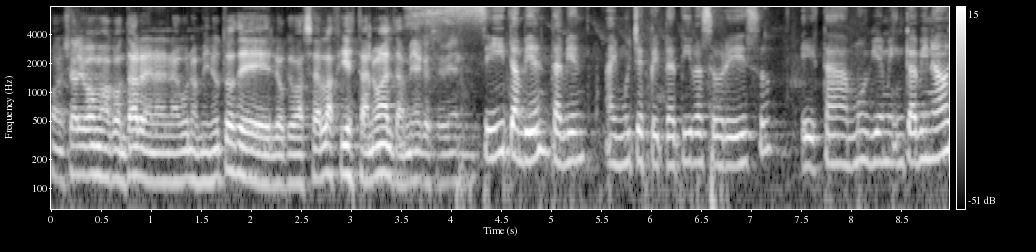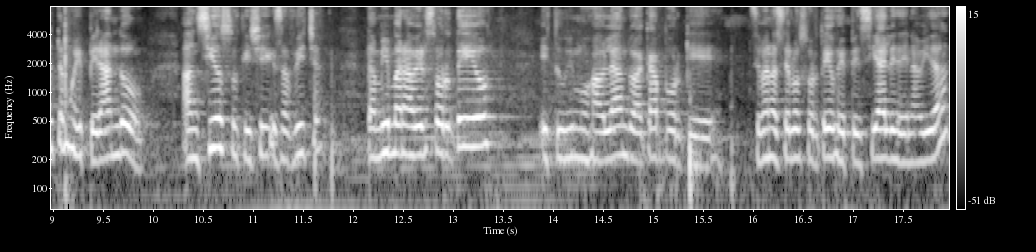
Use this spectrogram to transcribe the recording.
Bueno, ya le vamos a contar en, algunos minutos de lo que va a ser la fiesta anual también que se viene. Sí, también, también. Hay mucha expectativa sobre eso. Está muy bien encaminado. Estamos esperando, ansiosos que llegue esa fecha. También van a haber sorteos. Estuvimos hablando acá porque se van a hacer los sorteos especiales de Navidad,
